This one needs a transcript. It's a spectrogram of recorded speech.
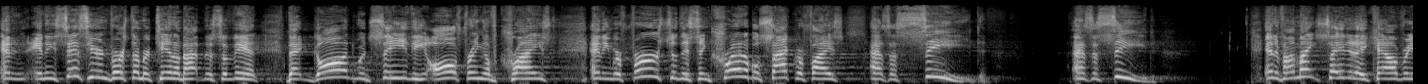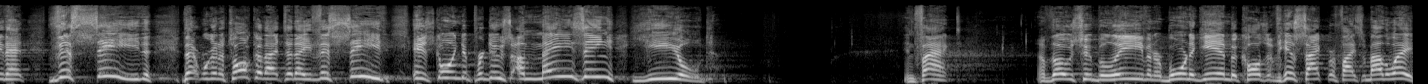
And, and he says here in verse number 10 about this event that God would see the offering of Christ, and he refers to this incredible sacrifice as a seed. As a seed. And if I might say today, Calvary, that this seed that we're going to talk about today, this seed is going to produce amazing yield. In fact, of those who believe and are born again because of his sacrifice. And by the way,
